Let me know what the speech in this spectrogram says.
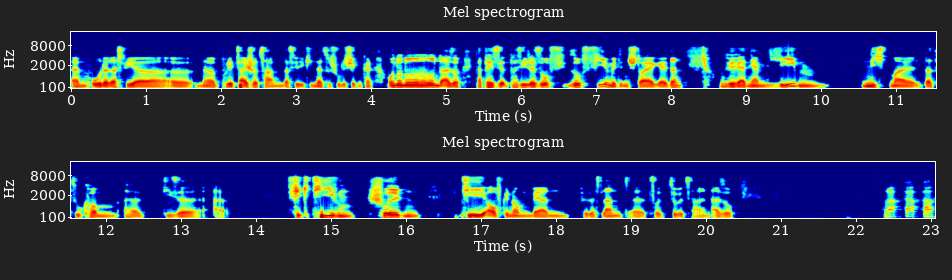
Ähm, oder dass wir äh, ne, Polizeischutz haben, dass wir die Kinder zur Schule schicken können und und und und. und. Also da passi passiert ja so, so viel mit den Steuergeldern und wir werden ja im Leben nicht mal dazu kommen, äh, diese äh, fiktiven Schulden, die aufgenommen werden, für das Land äh, zurückzubezahlen. Also Ja, ja, ja.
